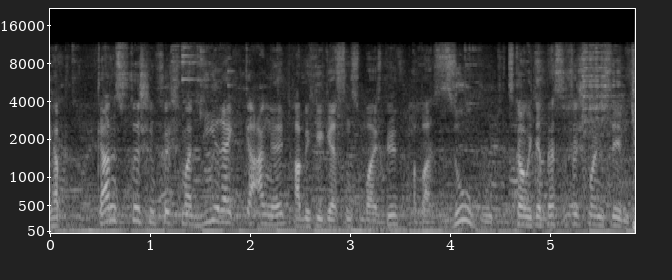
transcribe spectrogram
Ich habe ganz frischen Fisch mal direkt geangelt, habe ich gegessen zum Beispiel. Aber so gut. Das ist, glaube ich, der beste Fisch meines Lebens.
